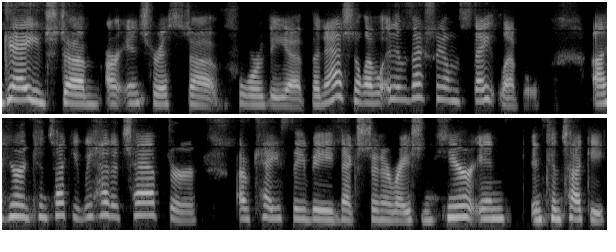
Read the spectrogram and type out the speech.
gauged um, our interest uh, for the uh, the national level and it was actually on the state level uh, here in kentucky we had a chapter of kcb next generation here in in Kentucky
